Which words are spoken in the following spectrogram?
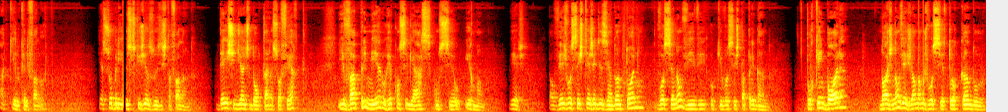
aquilo que ele falou. É sobre isso que Jesus está falando. Deixe diante do altar a sua oferta e vá primeiro reconciliar-se com seu irmão. Veja, talvez você esteja dizendo, Antônio, você não vive o que você está pregando. Porque, embora nós não vejamos você trocando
